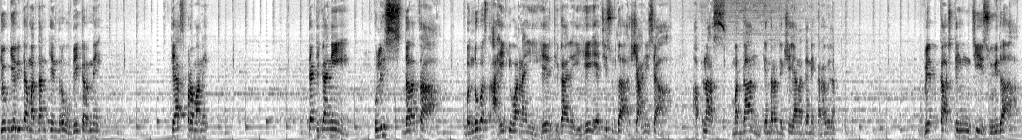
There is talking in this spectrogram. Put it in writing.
योग्यरित्या मतदान केंद्र उभे करणे त्याचप्रमाणे त्या ठिकाणी पोलीस दलाचा बंदोबस्त आहे किंवा नाही हे ठिकाणी हे याची सुद्धा शहानिशा आपणास मतदान केंद्राध्यक्ष या नात्याने करावे लागते. वेबकास्टिंगची सुविधा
